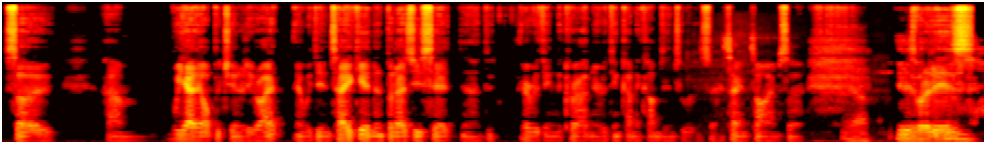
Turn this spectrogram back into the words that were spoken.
So um, we had the opportunity, right, and we didn't take it. But as you said, you know, the, everything, the crowd and everything, kind of comes into it at the same time. So yeah, it is what it is.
